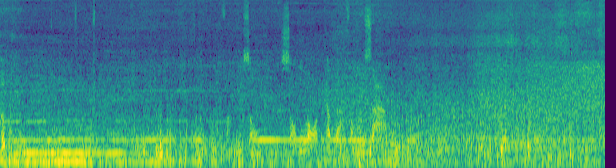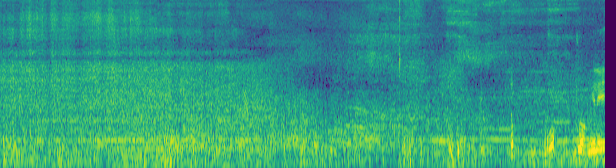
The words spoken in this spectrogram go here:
ฮึบฝั่งที่สองสองหลอดครับฝั่งที่สามฮึบโอ้ช่วงนี้เลย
